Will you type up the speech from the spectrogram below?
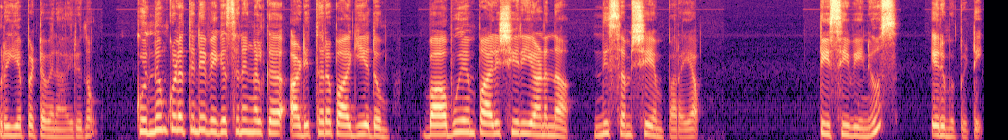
പ്രിയപ്പെട്ടവനായിരുന്നു. കുന്നംകുളത്തിന്റെ വികസനങ്ങൾക്ക് അടിത്തറ പാകിയതും ബാബു എം പാലിശ്ശേരിയാണെന്ന് നിസ്സംശയം പറയാം. T C V news Erumapetty.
